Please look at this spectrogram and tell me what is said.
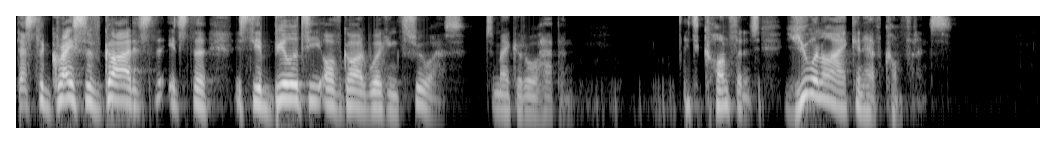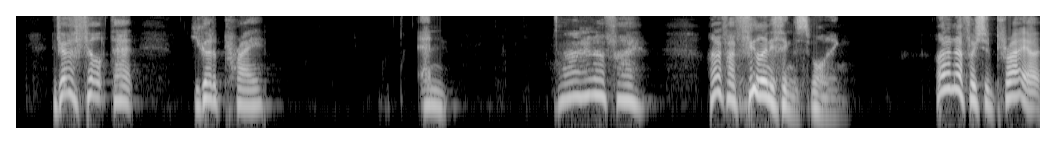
That's the grace of God. It's the, it's the, it's the ability of God working through us to make it all happen. It's confidence. You and I can have confidence. Have you ever felt that? You got to pray, and I don't know if I, I don't know if I feel anything this morning. I don't know if I should pray. I,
